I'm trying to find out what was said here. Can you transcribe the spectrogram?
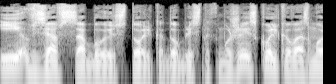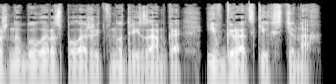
и взяв с собою столько доблестных мужей, сколько возможно было расположить внутри замка и в городских стенах.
